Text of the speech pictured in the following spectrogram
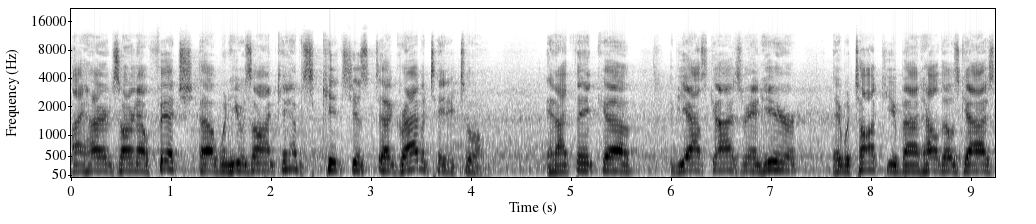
I hired Zarnell Fitch uh, when he was on campus. Kids just uh, gravitated to him. And I think uh, if you ask guys around here, they would talk to you about how those guys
